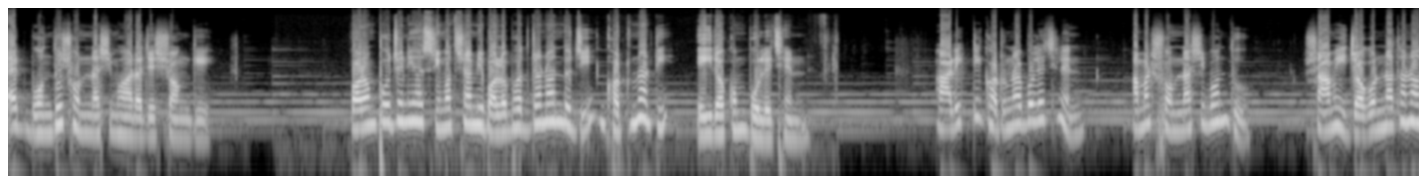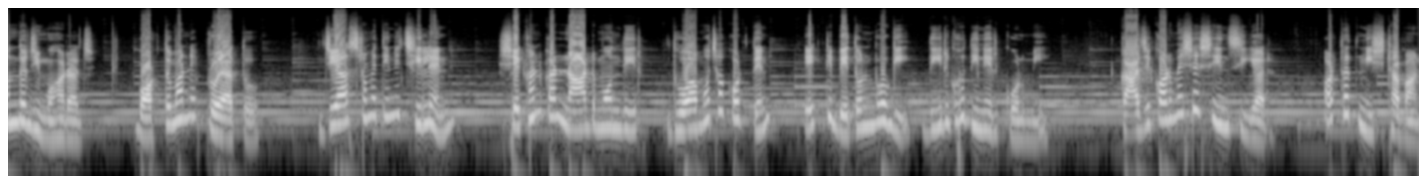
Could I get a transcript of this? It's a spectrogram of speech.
এক বন্ধু সন্ন্যাসী মহারাজের সঙ্গে। পরম পূজনীয় শ্রীমৎ স্বামী বলভদ্রানন্দজি ঘটনাটি এই রকম বলেছেন। আরেকটি ঘটনা বলেছিলেন আমার সন্ন্যাসী বন্ধু, স্বামী জগন্নাথানন্দজি মহারাজ, বর্তমানে প্রয়াত। যে আশ্রমে তিনি ছিলেন, সেখানকার নাট মন্দির ধোয়ামোছা করতেন একটি বেতনভোগী দীর্ঘদিনের কর্মী। কাজে কর্মে সে সিনসিয়ার অর্থাৎ নিষ্ঠাবান।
